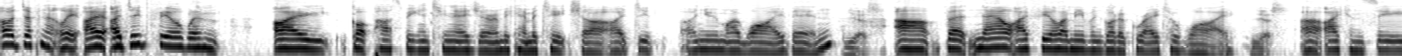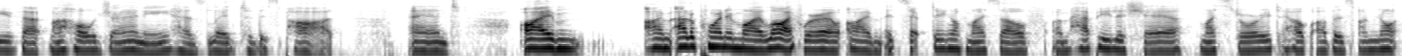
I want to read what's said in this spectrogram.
oh, definitely. I, I did feel when I got past being a teenager and became a teacher, I did I knew my why then. Yes. Uh, but now I feel I'm even got a greater why. Yes. Uh, I can see that my whole journey has led to this part, and I'm I'm at a point in my life where I'm accepting of myself. I'm happy to share my story to help others. I'm not.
